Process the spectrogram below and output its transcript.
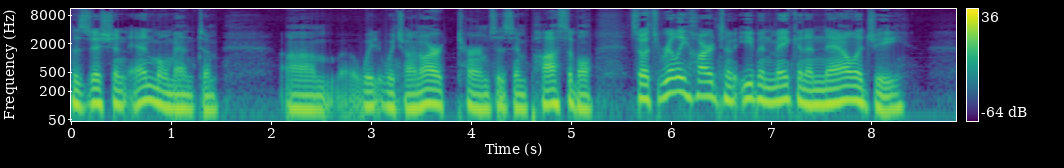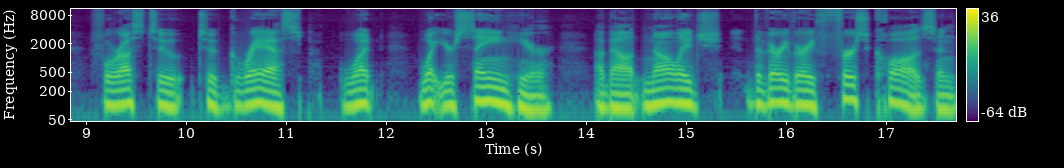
position and momentum, um, which on our terms is impossible. So it's really hard to even make an analogy for us to to grasp what what you're saying here about knowledge, the very very first cause and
